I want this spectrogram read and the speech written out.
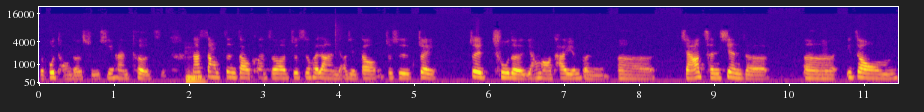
有不同的属性和特质。嗯、那上证照课之后，就是会让人了解到，就是最最初的羊毛，它原本呃想要呈现的呃一种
